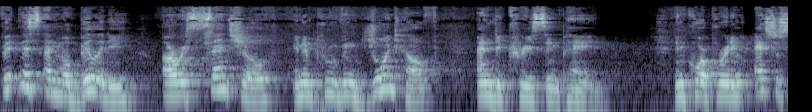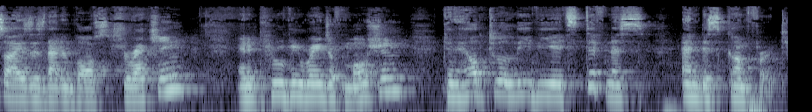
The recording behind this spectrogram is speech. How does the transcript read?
Fitness and mobility are essential in improving joint health and decreasing pain. Incorporating exercises that involve stretching and improving range of motion can help to alleviate stiffness and discomfort.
